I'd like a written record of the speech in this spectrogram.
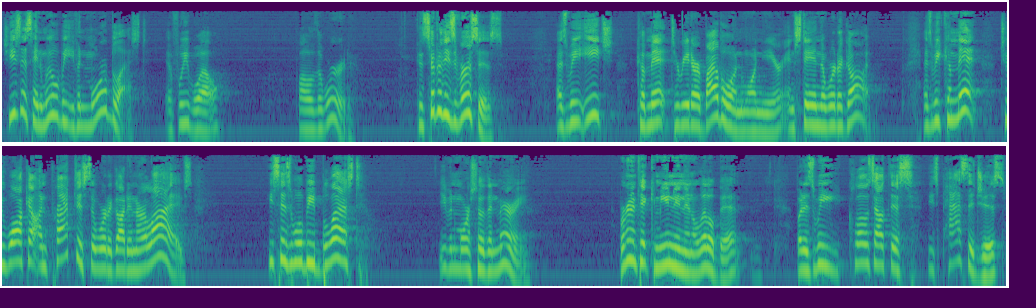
Jesus is saying we will be even more blessed if we will follow the word. Consider these verses as we each commit to read our Bible in one year and stay in the Word of God. As we commit to walk out and practice the Word of God in our lives, he says we'll be blessed even more so than Mary. We're going to take communion in a little bit, but as we close out this, these passages,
